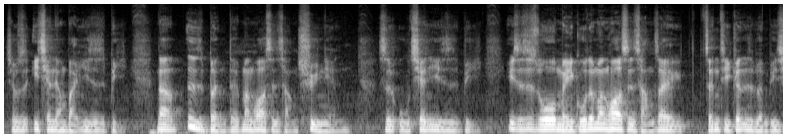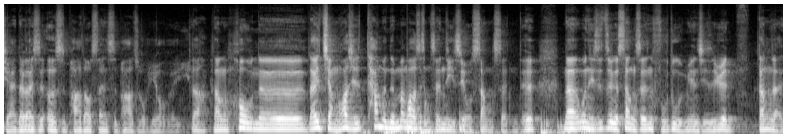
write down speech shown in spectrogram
就是一千两百亿日币。那日本的漫画市场去年是五千亿日币，意思是说，美国的漫画市场在整体跟日本比起来，大概是二十趴到三十趴左右而已啦。然后呢，来讲的话，其实他们的漫画市场整体是有上升的。那问题是，这个上升幅度里面，其实因为当然，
